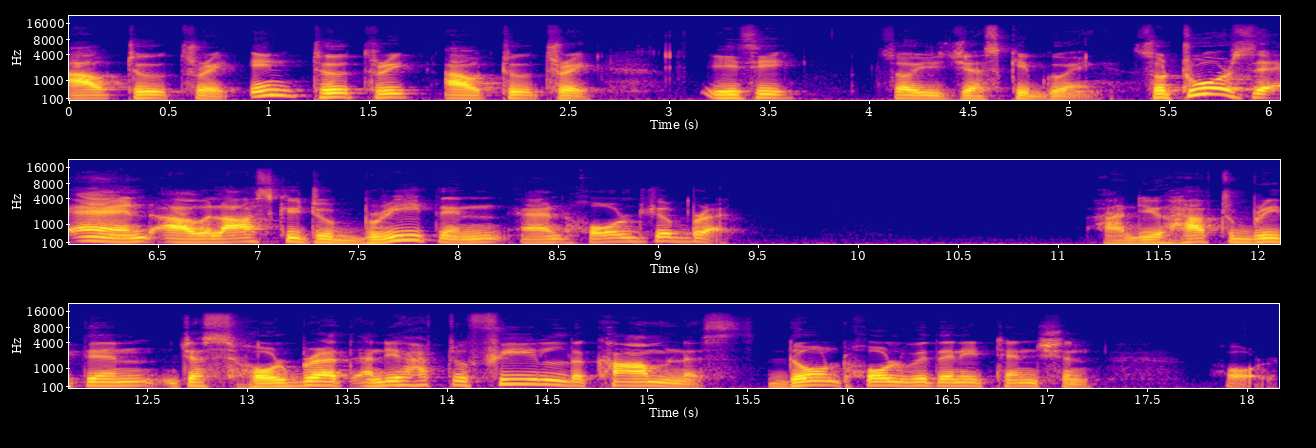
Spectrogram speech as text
out two three. In two three out two three. Easy? So you just keep going. So towards the end i will ask you to breathe in and hold your breath. And you have to breathe in just hold breath and you have to feel the calmness. Don't hold with any tension. Hold.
